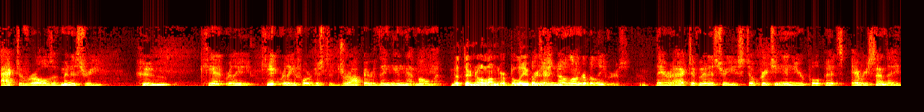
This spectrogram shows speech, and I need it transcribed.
active roles of ministry who can't really can't really afford just to drop everything in that moment. But they're no longer believers. But they're no longer believers. They are active ministry, still preaching in your pulpits every Sunday,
